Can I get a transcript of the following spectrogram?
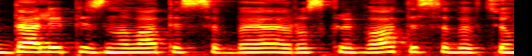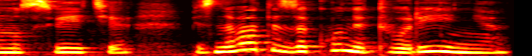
далі пізнавати себе, розкривати себе в цьому світі, пізнавати закони творіння,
